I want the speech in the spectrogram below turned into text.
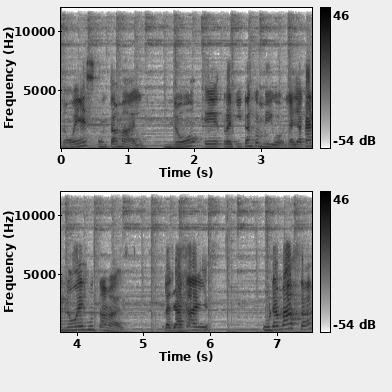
no es un tamal, no, eh, repitan conmigo, la yaca no es un tamal, la yaca es una masa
